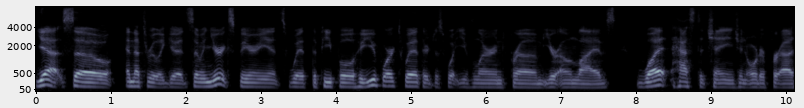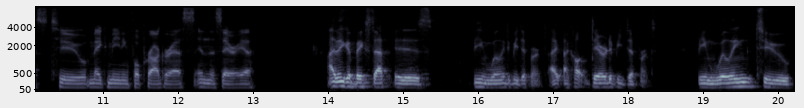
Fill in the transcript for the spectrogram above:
Yeah. So, and that's really good. So, in your experience with the people who you've worked with, or just what you've learned from your own lives, what has to change in order for us to make meaningful progress in this area? I think a big step is being willing to be different. I, I call it dare to be different, being willing to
